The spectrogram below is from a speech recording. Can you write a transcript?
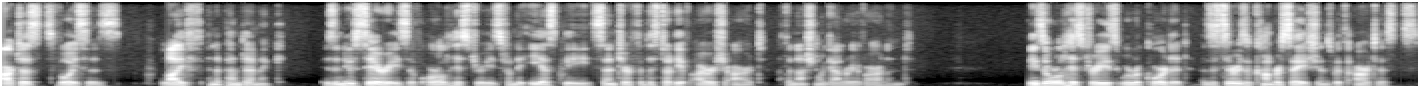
Artists' Voices Life in a Pandemic is a new series of oral histories from the ESB Centre for the Study of Irish Art at the National Gallery of Ireland. These oral histories were recorded as a series of conversations with artists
